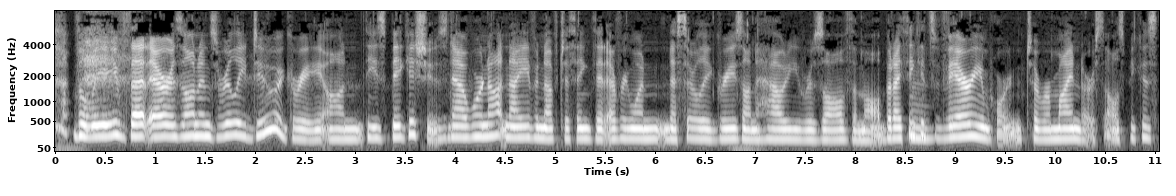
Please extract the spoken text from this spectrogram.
believe that Arizonans really do agree on these big issues? Now, we're not naive enough to think that everyone necessarily agrees on how you resolve them all, but I think mm. it's very important to remind ourselves because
